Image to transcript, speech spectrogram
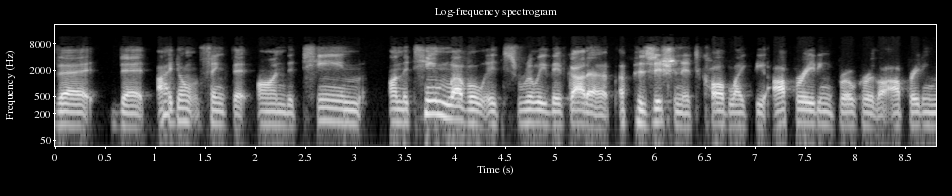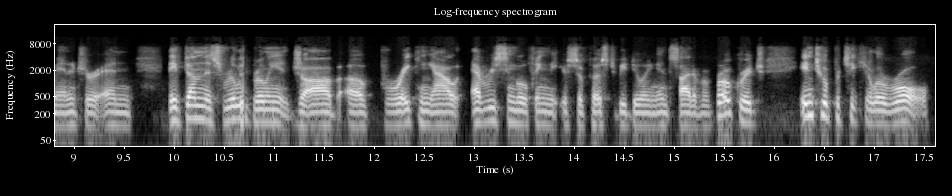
that that I don't think that on the team on the team level, it's really they've got a, a position. It's called like the operating broker, the operating manager, and they've done this really brilliant job of breaking out every single thing that you're supposed to be doing inside of a brokerage into a particular role.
